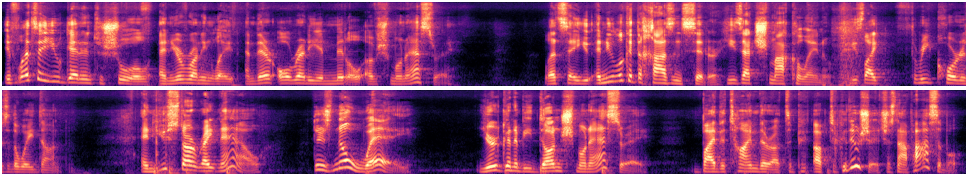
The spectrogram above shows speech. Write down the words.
If let's say you get into shul and you're running late and they're already in middle of Shmona Esrei, let's say you and you look at the Chazan Sitter, he's at Shema Kolenu. He's like three quarters of the way done. And you start right now, there's no way you're going to be done Shmona Esrei by the time they're up to up to kedusha. It's just not possible,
